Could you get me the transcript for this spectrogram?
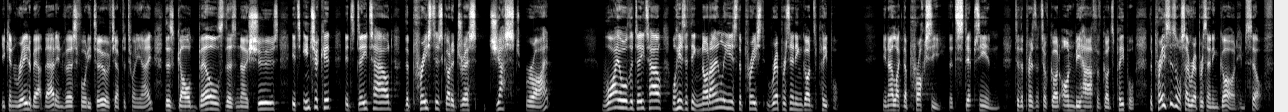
you can read about that in verse 42 of chapter 28. There's gold bells, there's no shoes. It's intricate, it's detailed. The priest has got to dress just right why all the detail? Well, here's the thing not only is the priest representing God's people, you know, like the proxy that steps in to the presence of God on behalf of God's people. The priest is also representing God himself.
